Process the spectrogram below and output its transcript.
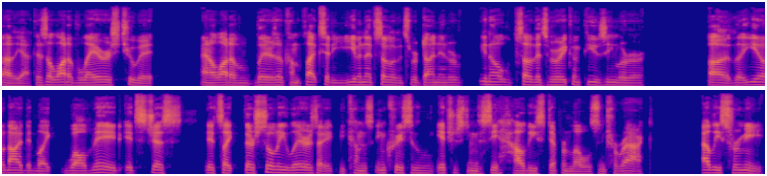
uh, yeah, there's a lot of layers to it and a lot of layers of complexity. Even if some of it's redundant or you know some of it's very confusing or uh, the, you know not even like well made. It's just it's like there's so many layers that it becomes increasingly interesting to see how these different levels interact. At least for me.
